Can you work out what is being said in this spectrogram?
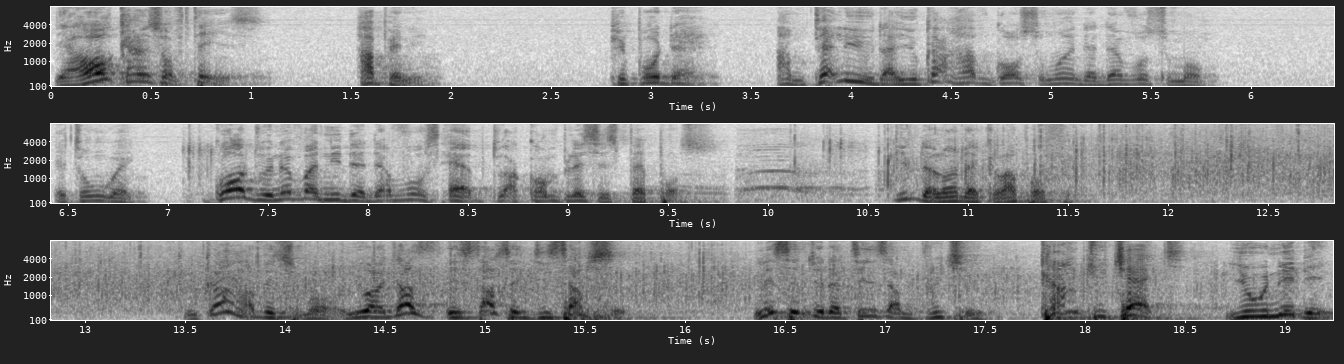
There are all kinds of things happening. People there. I'm telling you that you can't have God small and the devil small. It won't work. God will never need the devil's help to accomplish his purpose. Give the Lord a clap of it. You can't have it small. You are just, it's just a deception. Listen to the things I'm preaching. Come to church. You will need it.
